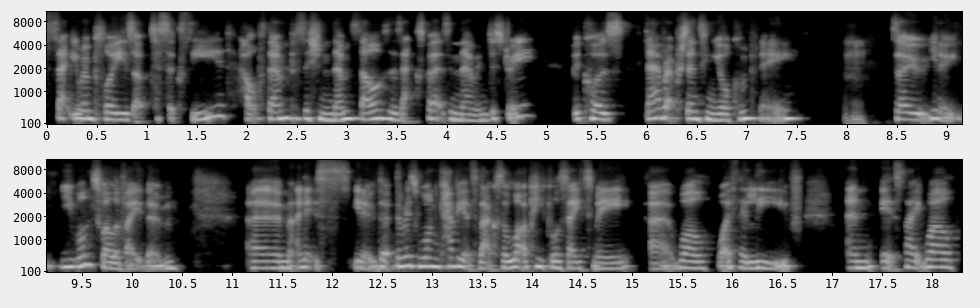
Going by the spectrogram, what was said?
set your employees up to succeed, help them position themselves as experts in their industry because they're representing your company. Mm-hmm. So, you know, you want to elevate them. Um, and it's, you know, th- there is one caveat to that because a lot of people say to me, uh, well, what if they leave? And it's like, well,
